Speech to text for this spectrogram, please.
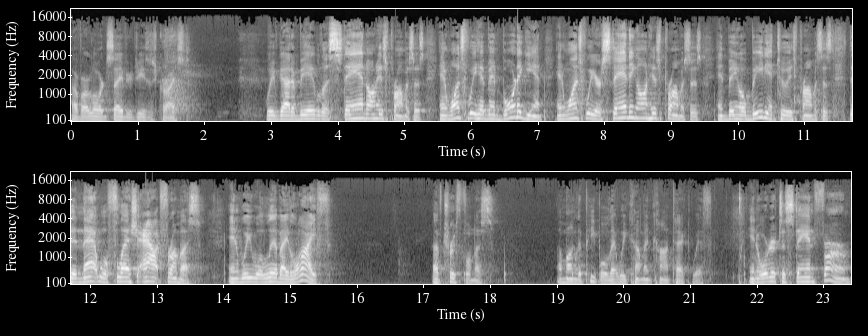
of our Lord Savior Jesus Christ. We've got to be able to stand on His promises. And once we have been born again, and once we are standing on His promises and being obedient to His promises, then that will flesh out from us. And we will live a life of truthfulness among the people that we come in contact with. In order to stand firm,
